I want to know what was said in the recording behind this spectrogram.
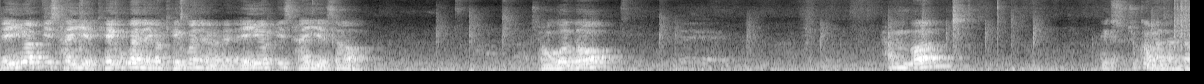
A와 B 사이에 개구간이야 이거 개구간이라고 그래 A와 B 사이에서 적어도 한 번 X축과 만난다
